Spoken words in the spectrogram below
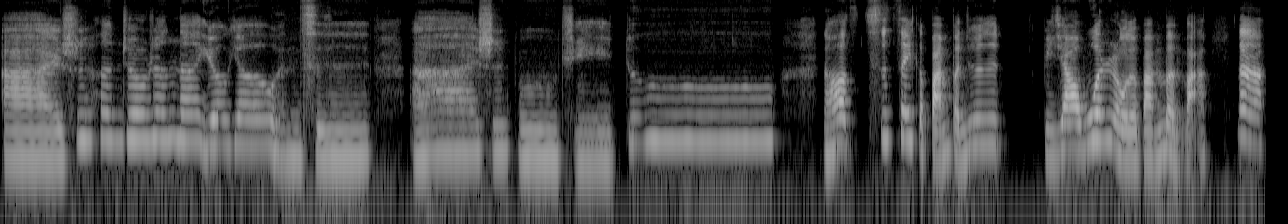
爱是恒久忍耐又有恩慈，爱是不嫉妒。然后是这个版本，就是比较温柔的版本吧。那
